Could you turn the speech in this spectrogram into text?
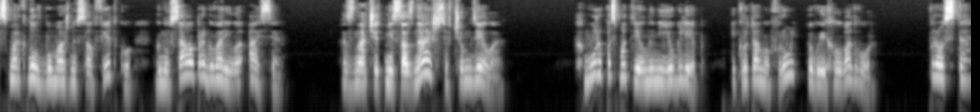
Сморкнув бумажную салфетку, гнусаво проговорила Ася. «Значит, не сознаешься, в чем дело?» Хмуро посмотрел на нее Глеб и, крутанув руль, выехал во двор. «Просто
